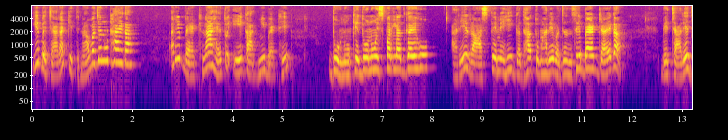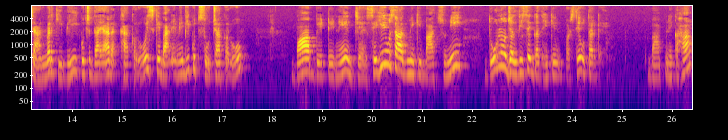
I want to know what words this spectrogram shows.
ये बेचारा कितना वज़न उठाएगा? अरे बैठना है तो एक आदमी बैठे, दोनों के दोनों इस पर लद गए हो। अरे रास्ते में ही गधा तुम्हारे वज़न से बैठ जाएगा। बेचारे जानवर की भी कुछ दया रखा करो, इसके बारे में भी कुछ सोचा करो। बाप बेटे ने जैसे ही उस आदमी की बात सुनी दोनों जल्दी से गधे के ऊपर से उतर गए। बाप ने कहा,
